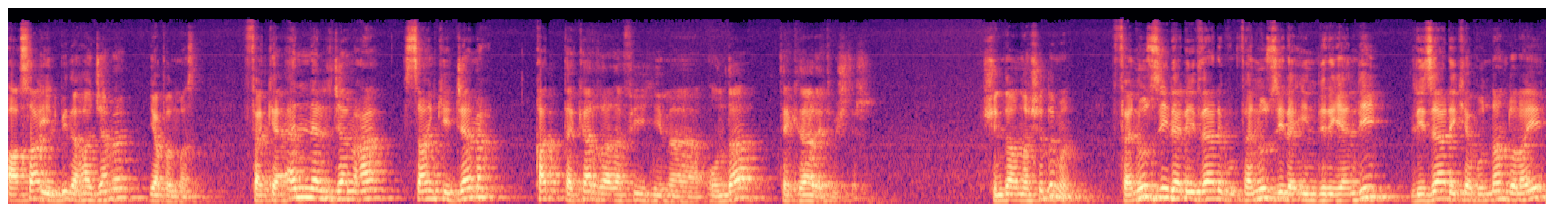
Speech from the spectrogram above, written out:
asail bir daha ceme yapılmaz. فَكَأَنَّ الْجَمْعَ Sanki cem' قَدْ تَكَرَّرَ ف۪يهِمَا Onda tekrar etmiştir. Şimdi anlaşıldı mı? فَنُزِّلَ لِذَلِ فَنُزِّلَ indirgendi lizalike bundan dolayı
